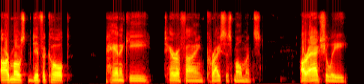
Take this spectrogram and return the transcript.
our most difficult, panicky, terrifying crisis moments are actually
